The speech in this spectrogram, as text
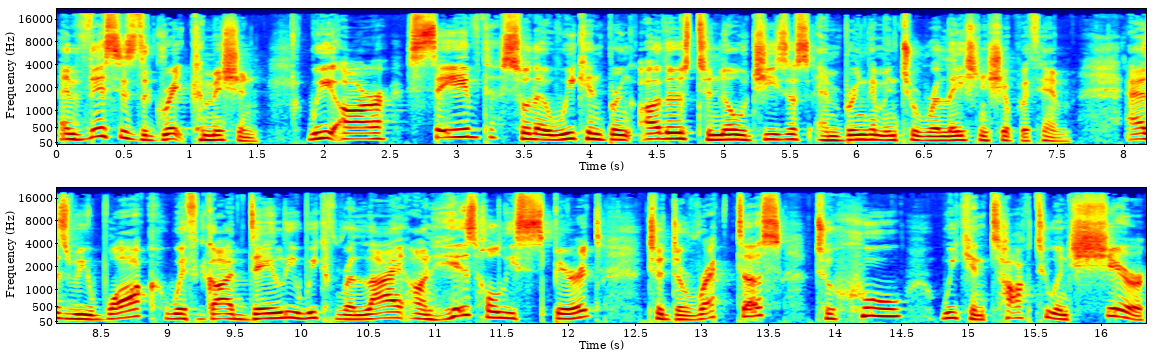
And this is the Great Commission. We are saved so that we can bring others to know Jesus and bring them into relationship with Him. As we walk with God daily, we can rely on His Holy Spirit to direct us to who we can talk to and share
